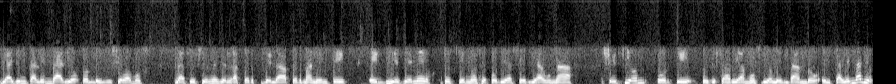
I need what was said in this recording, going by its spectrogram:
ya hay un calendario donde iniciábamos las sesiones de la de la permanente el 10 de enero. Entonces que no se podía hacer ya una sesión porque pues estaríamos violentando el calendario.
